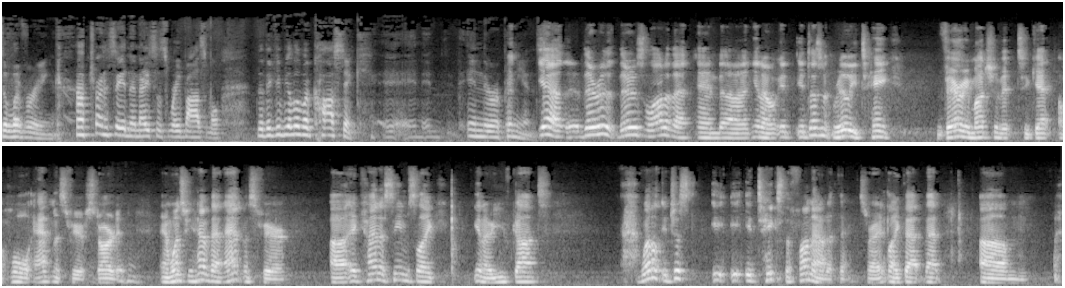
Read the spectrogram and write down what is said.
delivering. I'm trying to say it in the nicest way possible. That they can be a little bit caustic in, in, in their opinions. Yeah, there is there is a lot of that, and uh, you know, it, it doesn't really take very much of it to get a whole atmosphere started. Mm-hmm. And once you have that atmosphere, uh, it kind of seems like you know you've got. Well, it just it, it, it, takes the fun out of things, right? Like that that um, I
